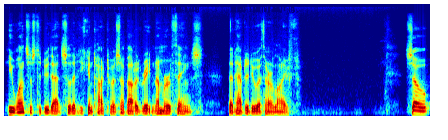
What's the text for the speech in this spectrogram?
He wants us to do that so that He can talk to us about a great number of things that have to do with our life. So,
